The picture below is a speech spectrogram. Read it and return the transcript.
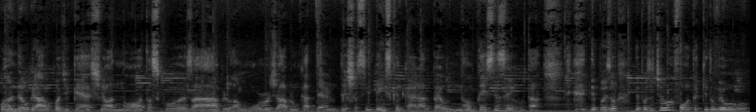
Quando eu gravo podcast, eu anoto as coisas, abro lá um Word, abro um caderno, deixo assim bem escancarado para eu não ter esses erros, tá? Depois eu, depois eu tiro uma foto aqui do meu,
